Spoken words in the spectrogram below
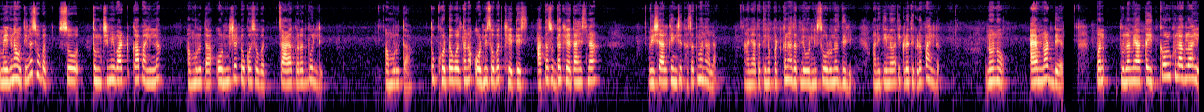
मेघना होती ना सोबत? सो तुमची मी वाट का पाहिल ना? अमृता ओढणीच्या टोकासोबत चाळा करत बोलली. अमृता तू खोटं बोलताना ओढणीसोबत खेळतेस. आतासुद्धा खेळत आहेस ना? विशाल किंचित हसत म्हणाला. आणि आता तिनं पटकन हातातली ओढणी सोडूनच दिली आणि तिनं इकडं तिकडं पाहिलं. No no I am not there पण तुला मी आत्ता इतकं ओळखू लागलो आहे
